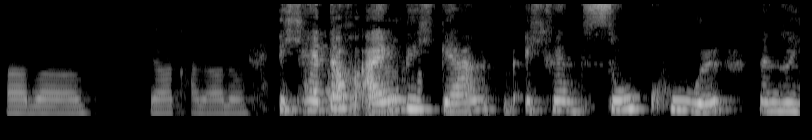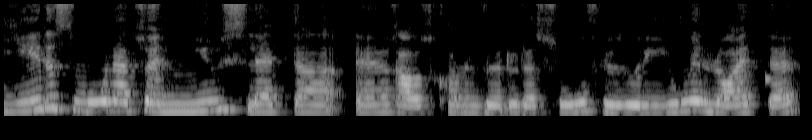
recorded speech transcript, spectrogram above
Aber ja, keine Ahnung. Ich hätte auch eigentlich gern, ich fände es so cool, wenn so jedes Monat so ein Newsletter äh, rauskommen würde oder so für so die jungen Leute,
